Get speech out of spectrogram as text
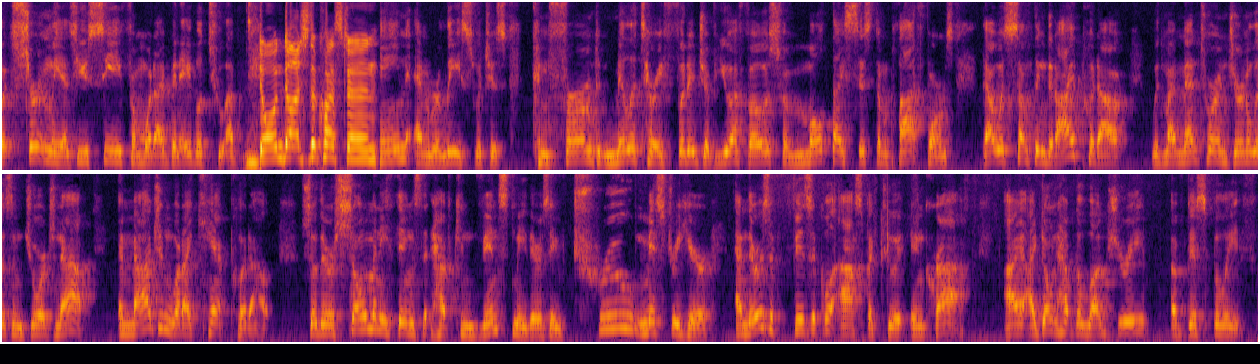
but certainly, as you see from what I've been able to obtain don't dodge the question and release, which is confirmed military footage of UFOs from multi system platforms, that was something that I put out with my mentor in journalism, George Knapp. Imagine what I can't put out. So there are so many things that have convinced me there's a true mystery here, and there is a physical aspect to it in craft. I, I don't have the luxury of disbelief.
